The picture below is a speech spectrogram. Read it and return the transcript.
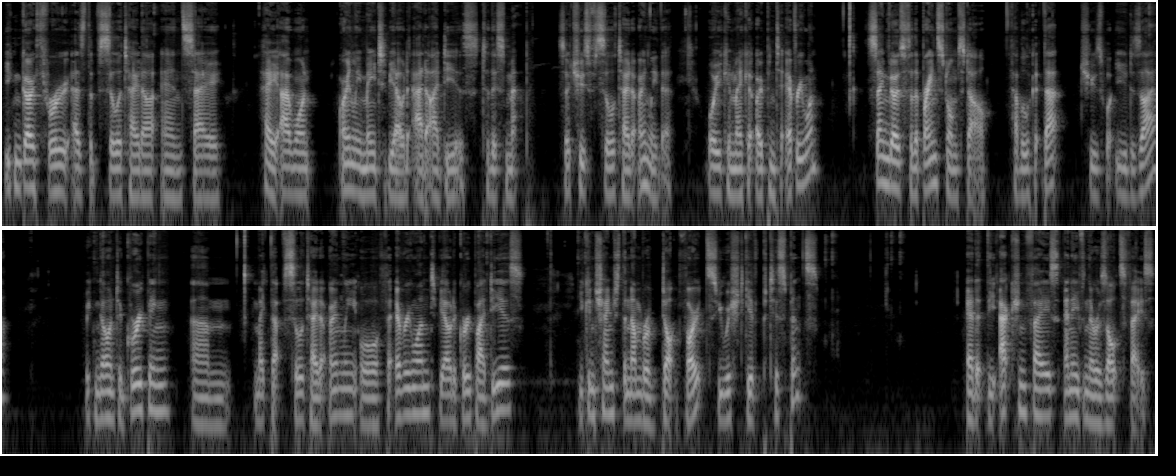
you can go through as the facilitator and say, hey, I want only me to be able to add ideas to this map. So choose facilitator only there. Or you can make it open to everyone. Same goes for the brainstorm style. Have a look at that, choose what you desire. We can go into grouping, um, make that facilitator only or for everyone to be able to group ideas. You can change the number of dot votes you wish to give participants, edit the action phase and even the results phase.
